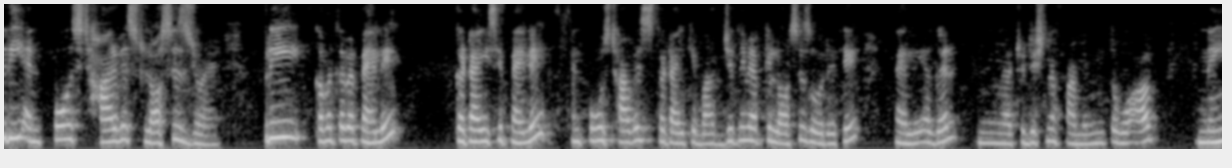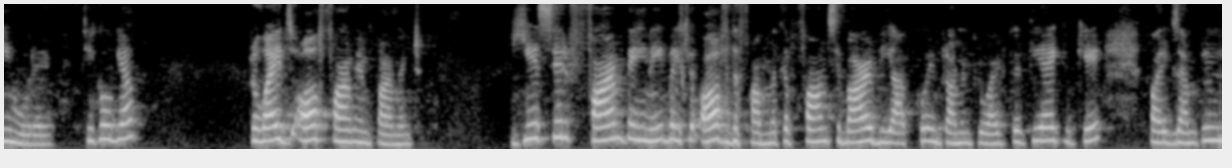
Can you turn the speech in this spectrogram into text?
pre and post harvest losses जो हैं प्री का मतलब है पहले, कटाई से पहले एंड पोस्ट हार्वेस्ट कटाई के बाद, जितने भी आपके लॉसेस हो रहे थे पहले, अगर ट्रेडिशनल फ़ार्मिंग में तो वो अब नहीं हो रहे। ठीक हो गया? प्रोवाइड्स ऑफ़ फार्म एम्पावरमेंट ये सिर्फ़ फार्म पे ही नहीं, बल्कि ऑफ़ द फार्म मतलब फार्म से बाहर भी आपको एम्प्लॉयमेंट प्रोवाइड करती है, क्योंकि फॉर एग्जांपल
